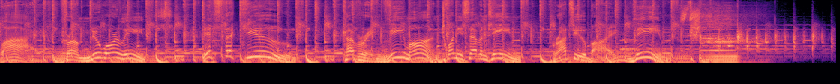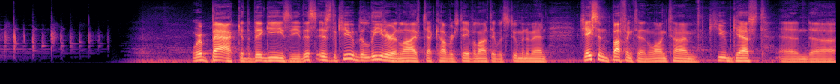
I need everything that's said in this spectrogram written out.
Live from New Orleans, it's theCUBE. Covering VeeamON 2017. Brought to you by Veeam. We're back at the Big Easy. This is theCUBE, the leader in live tech coverage. Dave Vellante with Stu Miniman. Jason Buffington, longtime CUBE guest and uh,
